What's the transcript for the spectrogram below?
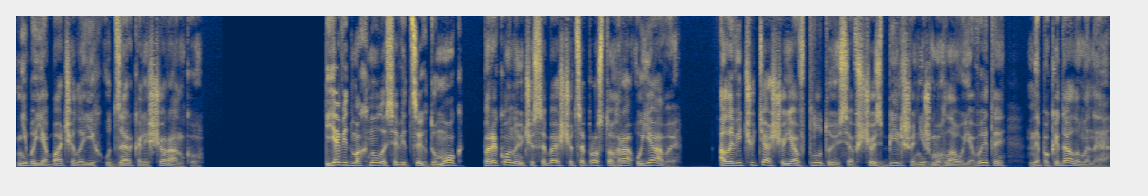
ніби я бачила їх у дзеркалі щоранку. Я відмахнулася від цих думок, переконуючи себе, що це просто гра уяви, але відчуття, що я вплутуюся в щось більше, ніж могла уявити, не покидало мене.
